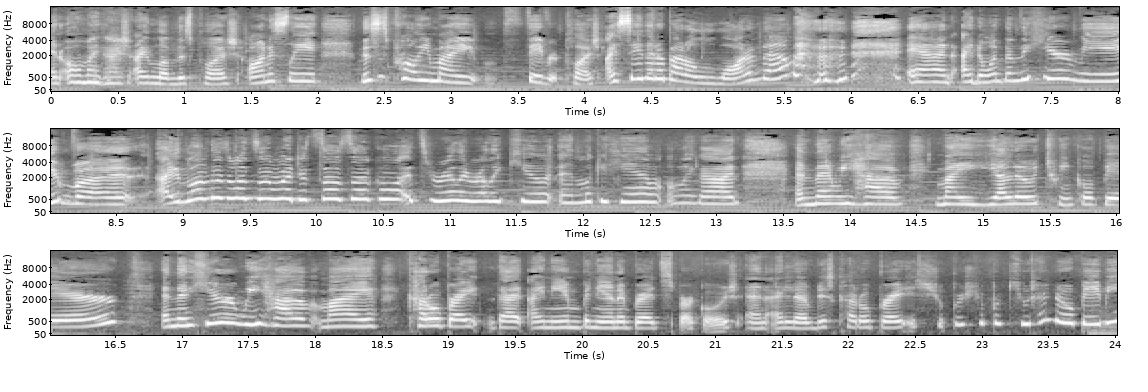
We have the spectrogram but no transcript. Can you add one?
And oh my gosh, I love this plush. Honestly, this is probably my favorite plush. I say that about a lot of them, and I don't want them to hear me, but I love this one so much. It's so, so cool. It's really, really cute. And look at him. Oh my god. And then we have my yellow Twinkle Bear. And then here we have my Cuddle Bright that I named Banana Bread Sparkles. And I love this Cuddle Bright. It's super, super cute. Hello, baby.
